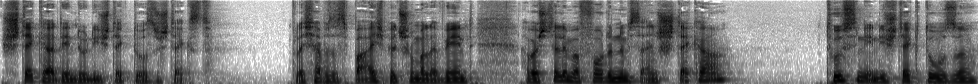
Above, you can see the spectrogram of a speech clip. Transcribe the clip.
Stecker, den du in die Steckdose steckst. Vielleicht habe ich das Beispiel schon mal erwähnt, aber stell dir mal vor, du nimmst einen Stecker, tust ihn in die Steckdose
